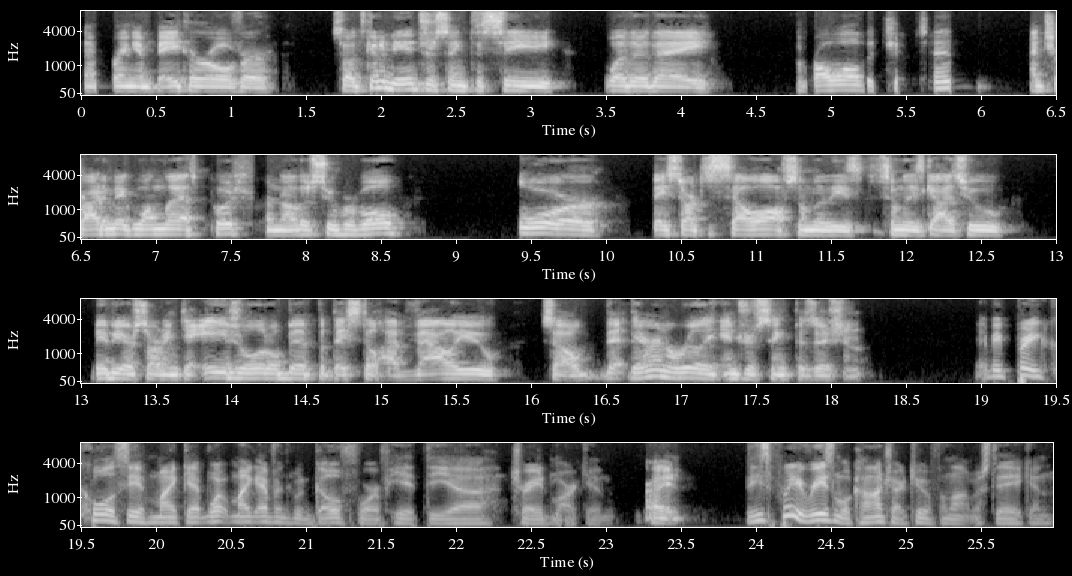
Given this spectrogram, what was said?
them bringing Baker over. So it's going to be interesting to see whether they throw all the chips in and try to make one last push for another Super Bowl, or they start to sell off some of these some of these guys who maybe are starting to age a little bit, but they still have value. So they're in a really interesting position. It'd be pretty cool to see if Mike what Mike Evans would go for if he hit the uh, trade market. Right. He's a pretty reasonable contract too, if I'm not mistaken.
